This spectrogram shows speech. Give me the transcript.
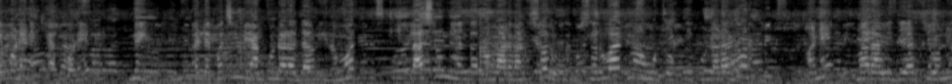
એ પણ એને ખ્યાલ પડે નહીં. એટલે પછી મેં આ કુંડાળા દાવની રમત ક્લાસરૂમની અંદર રમાડવાનું શરૂ કર્યું. શરૂઆતમાં હું ચોકથી કુંડાળા દોરતી અને મારા વિદ્યાર્થીઓને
